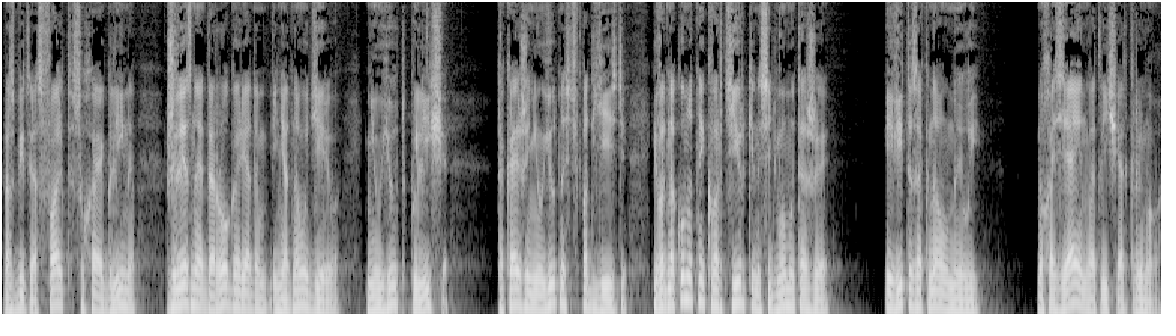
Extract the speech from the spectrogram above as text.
разбитый асфальт, сухая глина, железная дорога рядом и ни одного дерева, неуют, пылище. Такая же неуютность в подъезде и в однокомнатной квартирке на седьмом этаже. И вид из окна унылый. Но хозяин, в отличие от Крымова,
